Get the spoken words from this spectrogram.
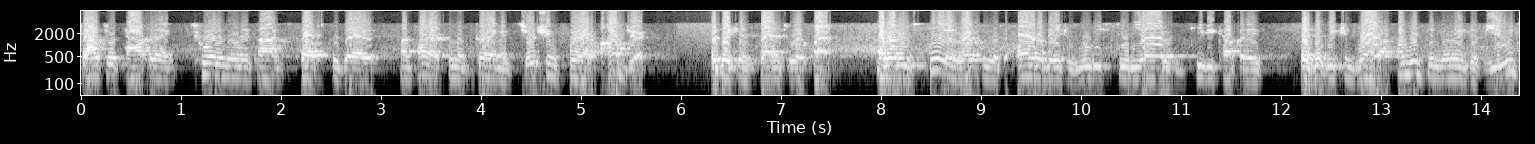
that's what's happening 200 million times plus per day on Tenor. Someone's going and searching for an object that they can send to a friend. And what we've seen working with all the major movie studios and TV companies is that we can drive hundreds of millions of views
